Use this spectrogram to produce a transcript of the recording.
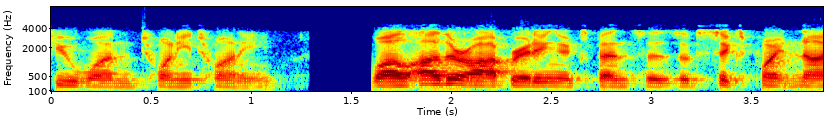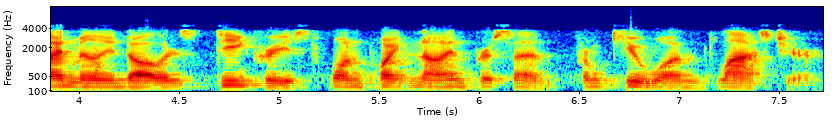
Q1 2020, while other operating expenses of 6.9 million dollars decreased 1.9% from Q1 last year.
